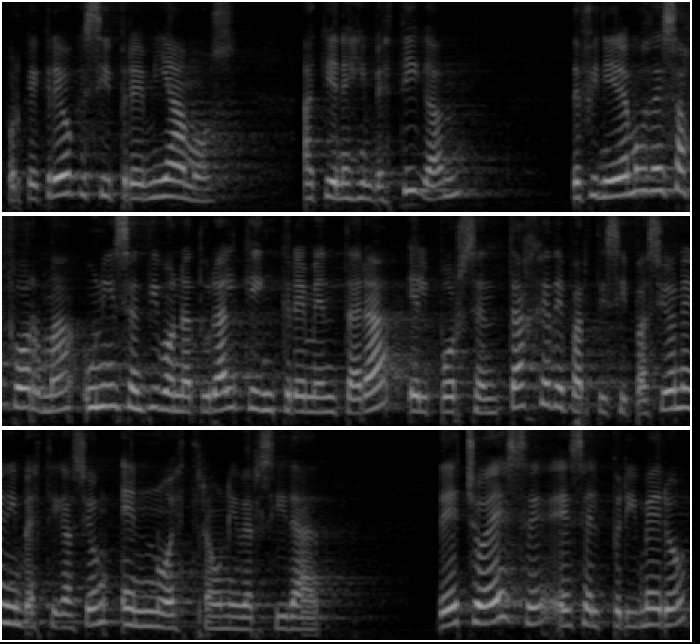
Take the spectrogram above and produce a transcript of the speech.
porque creo que si premiamos a quienes investigan, definiremos de esa forma un incentivo natural que incrementará el porcentaje de participación en investigación en nuestra universidad. De hecho, ese es el primero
